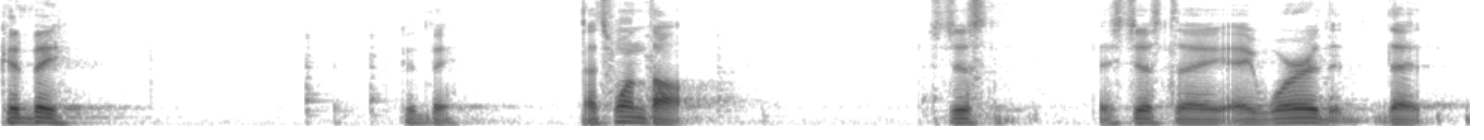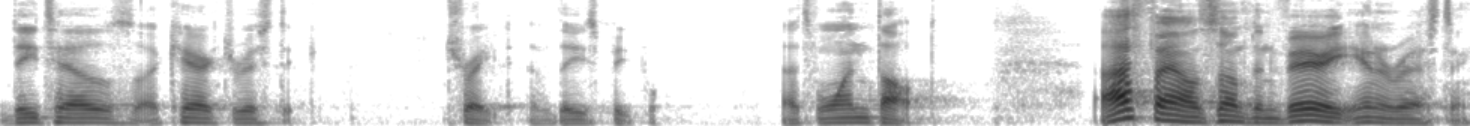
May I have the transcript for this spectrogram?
Could be. Could be. That's one thought. It's just it's just a, a word that, that details a characteristic trait of these people. That's one thought. I found something very interesting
